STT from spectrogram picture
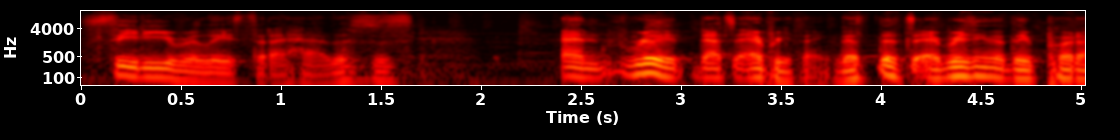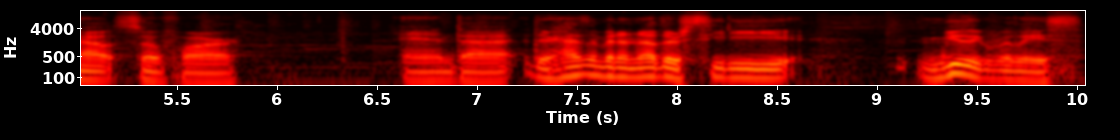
CD release that I have. This is, and really, that's everything. That's everything that they put out so far and uh, there hasn't been another CD music release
